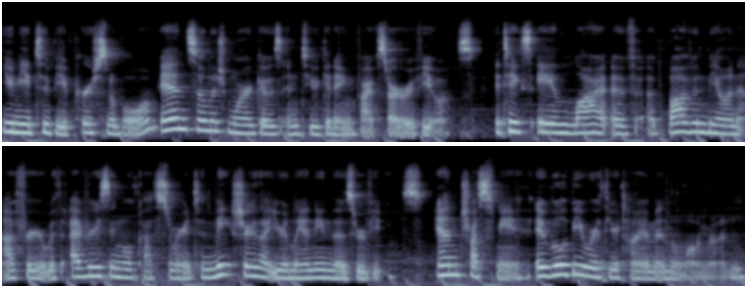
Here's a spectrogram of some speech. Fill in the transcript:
you need to be personable, and so much more goes into getting five-star reviews. It takes a lot of above and beyond effort with every single customer to make sure that you're landing those reviews. And trust me, it will be worth your time in the long run.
